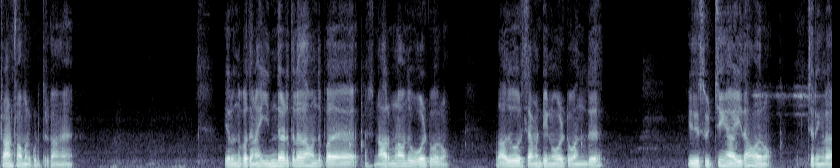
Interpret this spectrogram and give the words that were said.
ட்ரான்ஸ்ஃபார்மர் கொடுத்துருக்காங்க. இதில் வந்து பார்த்தீங்கன்னா இந்த இடத்துல தான் வந்து இப்போ நார்மலாக வந்து வோல்ட் வரும். அதாவது ஒரு செவன்டீன் வோல்ட் வந்து இது சுவிட்சிங் ஆகி தான் வரும். சரிங்களா?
